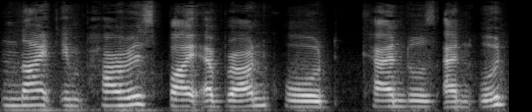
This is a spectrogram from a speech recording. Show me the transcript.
Night in Paris by a brand called candles and wood.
